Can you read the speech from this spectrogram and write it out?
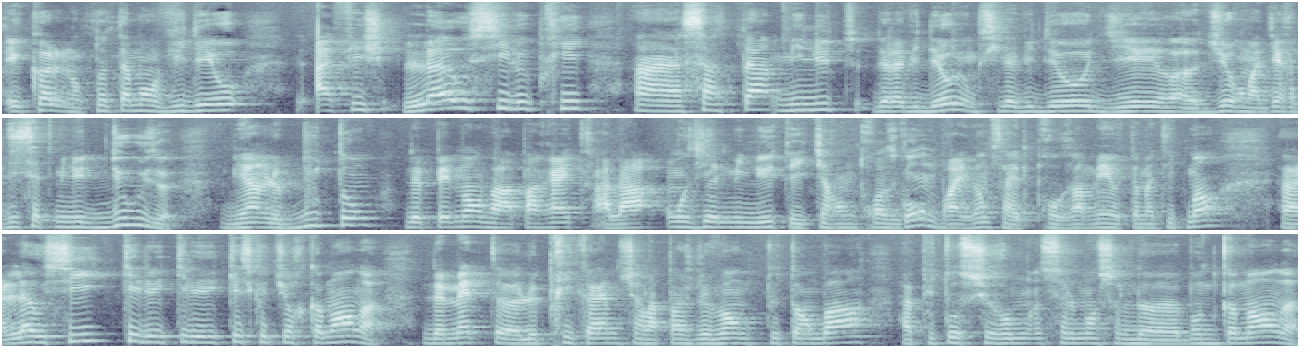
écoles, donc notamment vidéo, affichent là aussi le prix à un certain minute de la vidéo. Donc si la vidéo dure, euh, on va dire 17 minutes 12, eh bien le bouton de paiement va apparaître à la 11e minute et 43 secondes. Par exemple, ça va être programmé automatiquement. Euh, là aussi, qu'est-ce que tu recommandes De mettre euh, le prix quand même sur la page de vente tout en bas, plutôt seulement sur le bon de commande.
